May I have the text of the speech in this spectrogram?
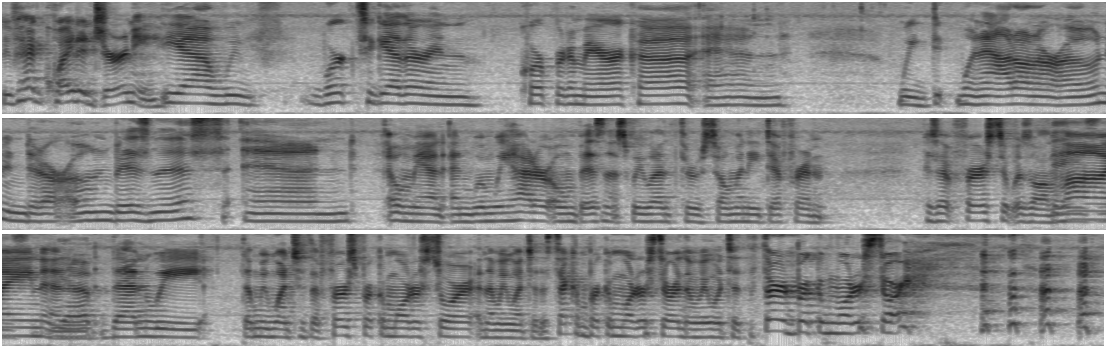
we've had quite a journey. Yeah, we've worked together in corporate America and we d- went out on our own and did our own business and oh man and when we had our own business we went through so many different because at first it was online phases. and yep. then we then we went to the first brick and mortar store and then we went to the second brick and mortar store and then we went to the third brick and mortar store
